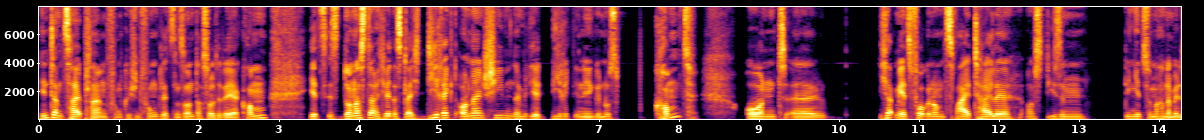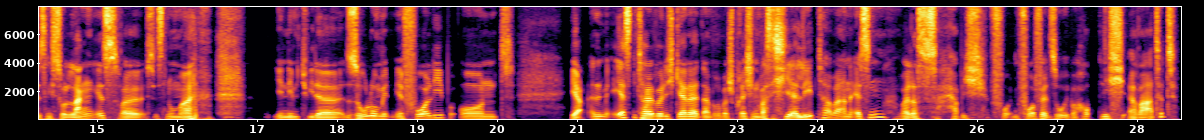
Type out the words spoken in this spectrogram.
hinterm Zeitplan vom Küchenfunk. Letzten Sonntag sollte der ja kommen. Jetzt ist Donnerstag. Ich werde das gleich direkt online schieben, damit ihr direkt in den Genuss kommt. Und äh, ich habe mir jetzt vorgenommen, zwei Teile aus diesem Ding hier zu machen, damit es nicht so lang ist, weil es ist nun mal, ihr nehmt wieder Solo mit mir vorlieb und ja, also im ersten Teil würde ich gerne darüber sprechen, was ich hier erlebt habe an Essen, weil das habe ich vor, im Vorfeld so überhaupt nicht erwartet.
